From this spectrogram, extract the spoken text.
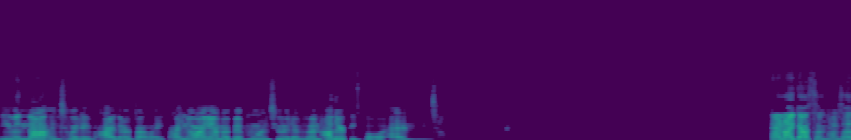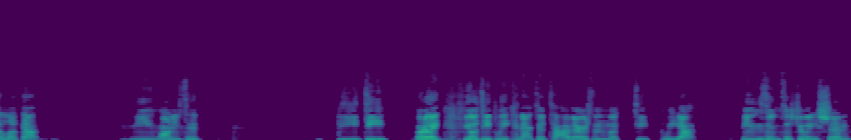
even that intuitive either, but like I know I am a bit more intuitive than other people, and And I guess sometimes I look at me wanting to be deep or like feel deeply connected to others and look deeply at things and situation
